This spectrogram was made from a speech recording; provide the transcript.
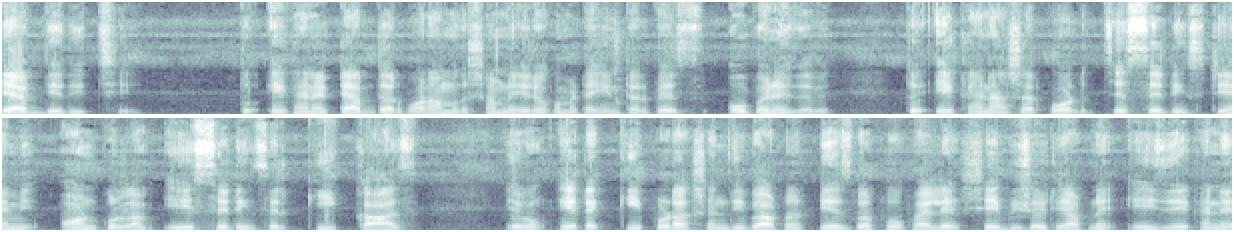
ট্যাব দিয়ে দিচ্ছি। তো এখানে ট্যাব দেওয়ার পর আমাদের সামনে এরকম একটা ইন্টারফেস ওপেন হয়ে যাবে। তো এখানে আসার পর যে সেটিংসটি আমি অন করলাম, এই সেটিংসের কি কাজ এবং এটা কি প্রোডাকশন দিবে আপনার পেজ বা প্রোফাইলে সেই বিষয়টি আপনি এই যে এখানে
